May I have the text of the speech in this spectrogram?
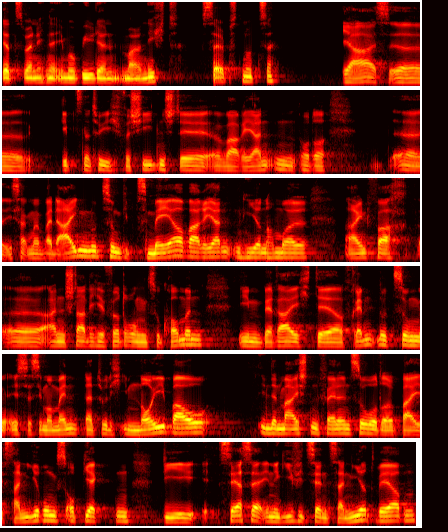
jetzt wenn ich eine Immobilie mal nicht selbst nutze? Ja, es äh, gibt es natürlich verschiedenste äh, Varianten oder äh, ich sag mal, bei der Eigennutzung gibt es mehr Varianten hier nochmal einfach äh, an staatliche Förderungen zu kommen. Im Bereich der Fremdnutzung ist es im Moment natürlich im Neubau in den meisten Fällen so oder bei Sanierungsobjekten, die sehr, sehr energieeffizient saniert werden.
